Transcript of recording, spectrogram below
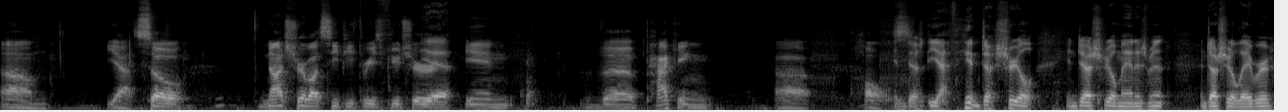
Um, yeah. So not sure about CP3's future Yeah. in the packing uh, halls. Yeah, the industrial industrial management, industrial labor.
